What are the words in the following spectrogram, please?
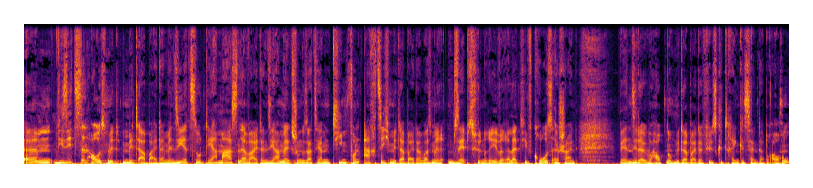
Ähm, wie sieht's denn aus mit Mitarbeitern, wenn Sie jetzt so dermaßen erweitern? Sie haben ja schon gesagt, Sie haben ein Team von 80 Mitarbeitern, was mir selbst für ein Rewe relativ groß erscheint. Werden Sie da überhaupt noch Mitarbeiter fürs Getränkecenter brauchen?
